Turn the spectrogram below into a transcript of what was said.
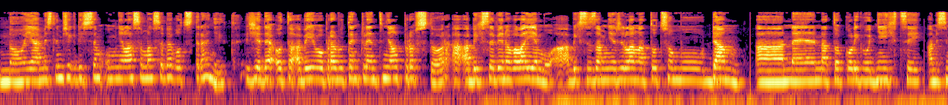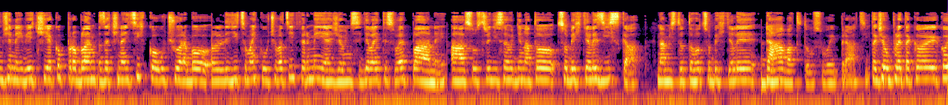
No, já myslím, že když jsem uměla sama sebe odstranit, že jde o to, aby opravdu ten klient měl prostor a abych se věnovala jemu a abych se zaměřila na to, co mu dám a ne na to, kolik od něj chci. A myslím, že největší jako problém začínajících koučů nebo lidí, co mají koučovací firmy, je, že oni si dělají ty svoje plány a soustředí se hodně na to, co by chtěli získat, namísto toho, co by chtěli dávat tou svojí práci. Takže úplně takový jako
